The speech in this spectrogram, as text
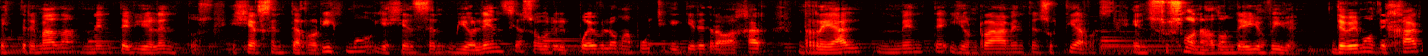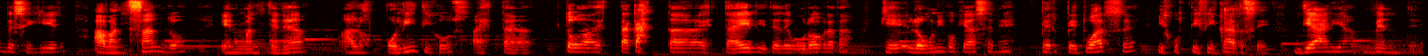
extremadamente violentos, ejercen terrorismo y ejercen violencia sobre el pueblo mapuche que quiere trabajar realmente y honradamente en sus tierras, en su zona donde ellos viven. Debemos dejar de seguir avanzando en mantener a los políticos, a esta toda esta casta, esta élite de burócratas que lo único que hacen es perpetuarse y justificarse diariamente,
